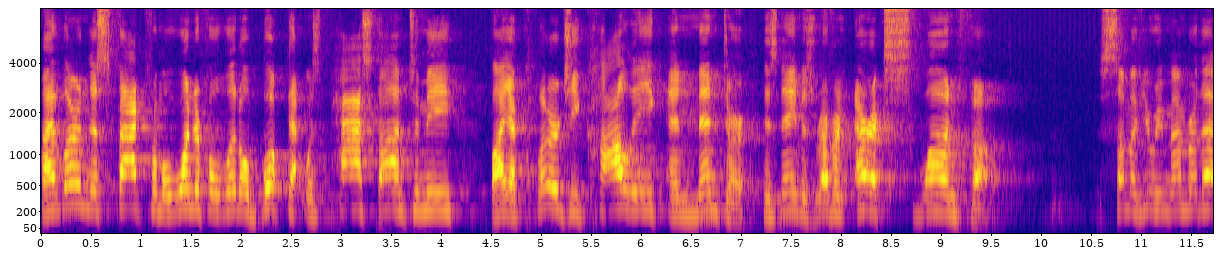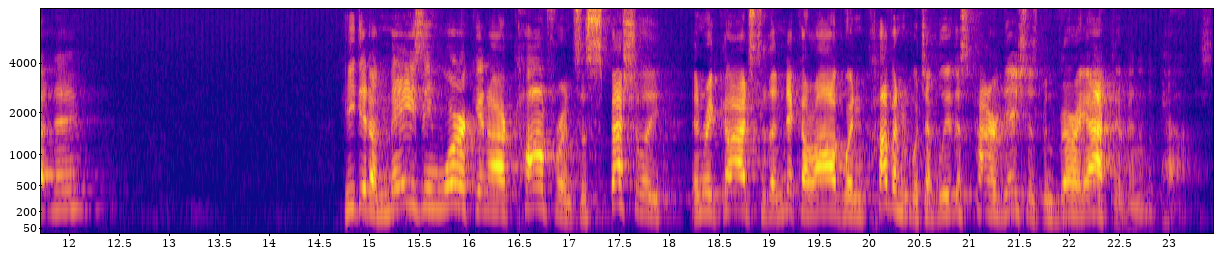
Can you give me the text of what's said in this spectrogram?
I learned this fact from a wonderful little book that was passed on to me by a clergy colleague and mentor. His name is Reverend Eric Swanfeld. Some of you remember that name? He did amazing work in our conference, especially in regards to the Nicaraguan covenant, which I believe this congregation has been very active in in the past.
